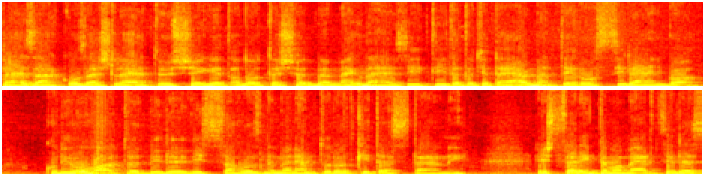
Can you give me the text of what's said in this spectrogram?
felzárkózás lehetőségét adott esetben megnehezíti. Tehát, hogyha te elmentél rossz irányba, akkor jóval több idő visszahozni, mert nem tudod kitesztelni. És szerintem a Mercedes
